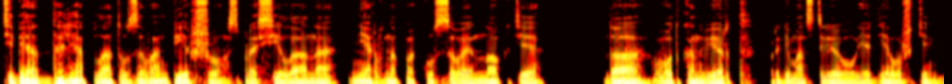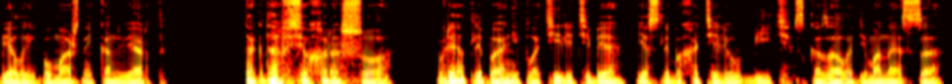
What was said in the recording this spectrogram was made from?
«Тебе отдали оплату за вампиршу?» — спросила она, нервно покусывая ногти. «Да, вот конверт», — продемонстрировал я девушке белый бумажный конверт. «Тогда все хорошо. Вряд ли бы они платили тебе, если бы хотели убить», — сказала Демонесса.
